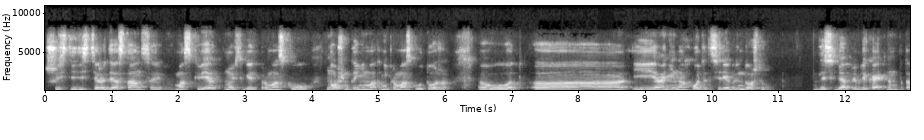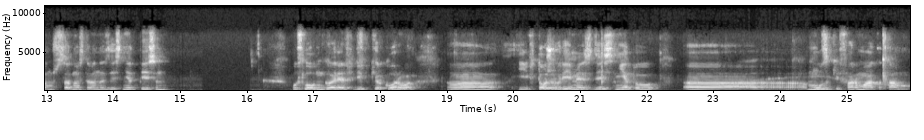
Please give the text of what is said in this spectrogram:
60 радиостанций в Москве, ну, если говорить про Москву, ну, в общем-то, и не, про Москву тоже. Вот. А, и они находят «Серебряный дождь» для себя привлекательным, потому что, с одной стороны, здесь нет песен, условно говоря, Филиппа Киркорова, а, и в то же время здесь нету музыки формата там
